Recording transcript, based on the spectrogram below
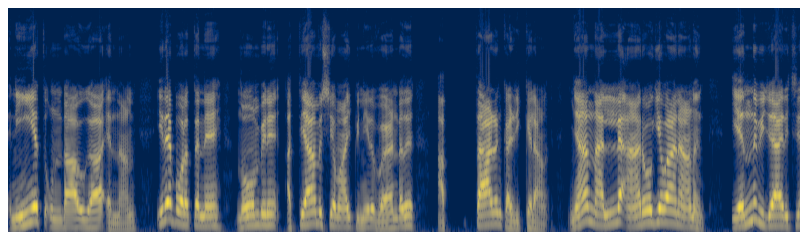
നീയത്ത് ഉണ്ടാവുക എന്നാണ്. ഇതേപോലെ തന്നെ നോമ്പിന് അത്യാവശ്യമായി പിന്നീട് വേണ്ടത് അത്താഴം കഴിക്കലാണ്. ഞാൻ നല്ല ആരോഗ്യവാനാണ് എന്ന് വിചാരിച്ച്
